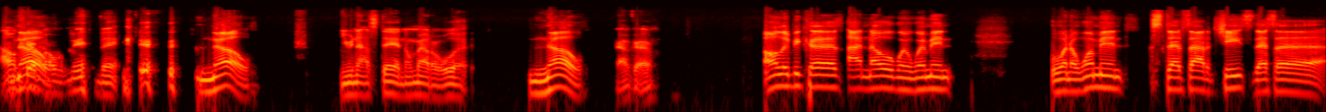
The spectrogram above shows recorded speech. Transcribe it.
I don't care No. about what men think. No, You're not staying no matter what. no. Okay. Only because I know when women, when a woman steps out of cheats, that's a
